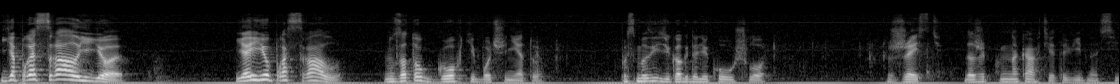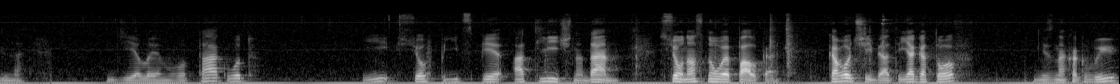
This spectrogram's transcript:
я просрал ее. Я ее просрал. Но зато горки больше нету. Посмотрите, как далеко ушло. Жесть. Даже на карте это видно сильно. Делаем вот так вот. И все, в принципе, отлично, да. Все, у нас новая палка. Короче, ребята, я готов. Не знаю, как вы.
